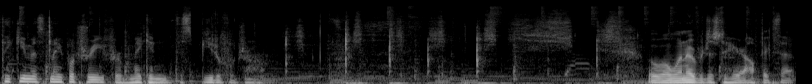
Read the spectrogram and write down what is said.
Thank you, Miss Maple Tree, for making this beautiful drum. Oh, I went over just to here. I'll fix that.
